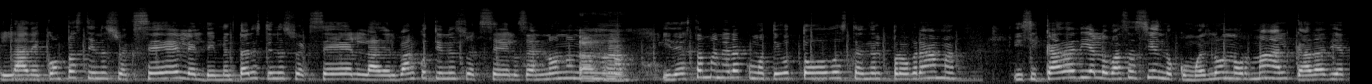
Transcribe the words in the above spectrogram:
la de compras tiene su Excel, el de inventarios tiene su Excel, la del banco tiene su Excel. O sea, no, no, no, no, no. Y de esta manera, como te digo, todo está en el programa. Y si cada día lo vas haciendo como es lo normal, cada día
